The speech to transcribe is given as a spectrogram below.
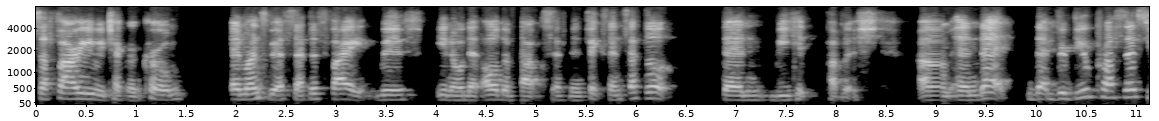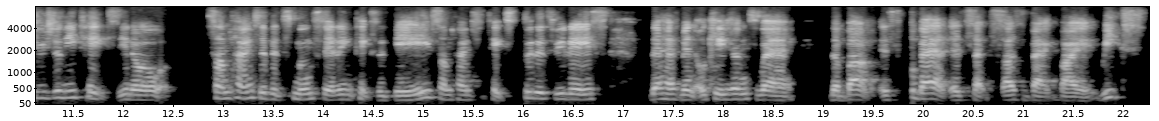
Safari, we check on Chrome, and once we are satisfied with you know that all the bugs have been fixed and settled, then we hit publish. Um, and that that review process usually takes, you know, sometimes if it's smooth sailing, takes a day. Sometimes it takes two to three days. There have been occasions where the bug is so bad it sets us back by weeks.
